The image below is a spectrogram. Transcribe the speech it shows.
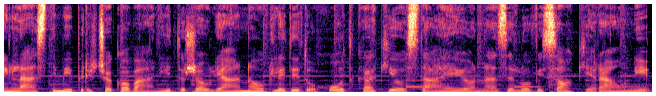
in lastnimi pričakovanji državljanov glede dohodka, ki ostajajo na zelo visoki ravni.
